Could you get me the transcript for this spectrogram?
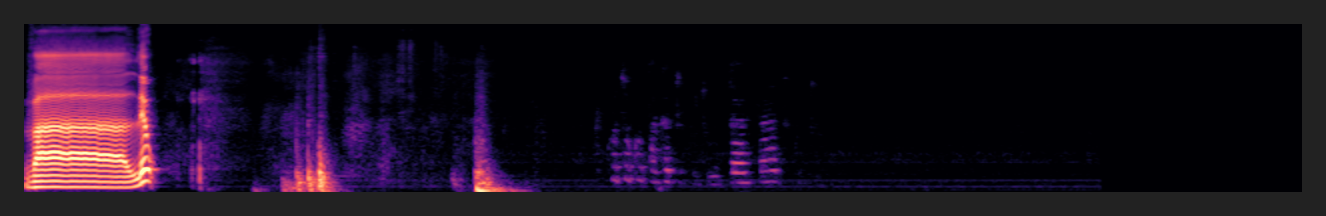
Valeu!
